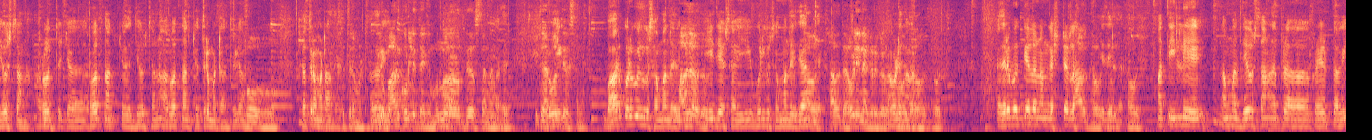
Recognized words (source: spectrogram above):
ದೇವಸ್ಥಾನ ಅರವತ್ತು ಚ ಅರವತ್ನಾಲ್ಕು ಚ ದೇವಸ್ಥಾನ ಅರವತ್ನಾಲ್ಕು ಛತ್ರಮಠ ಅಂತೇಳಿ ಛತ್ರಮಠ ಅಂತ ಈಗ ಬಾರ್ಕೂರ್ಲಿದ್ದಾಗ ಮುನ್ನೂರ ಅರವತ್ತು ದೇವಸ್ಥಾನ ಅಂತ ಇದು ಅರವತ್ತು ದೇವಸ್ಥಾನ. ಬಾರ್ಕೂರಿಗೂ ಇದಕ್ಕೂ ಸಂಬಂಧ ಇದೆ. ಈ ದೇವಸ್ಥಾನ ಈ ಊರಿಗೂ ಸಂಬಂಧ ಇದೆ ಅಂತ. ಹೌದು ಅವಳಿ ನಗರಗಳು. ಅವಳಿ ಹೌದು ಅದರ ಬಗ್ಗೆ ಎಲ್ಲ ನಮ್ಗೆ ಅಷ್ಟೆಲ್ಲ ಇದಿಲ್ಲ. ಮತ್ತು ಇಲ್ಲಿ ನಮ್ಮ ದೇವಸ್ಥಾನದ ಪ್ರ ಪ್ರಯುಕ್ತವಾಗಿ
